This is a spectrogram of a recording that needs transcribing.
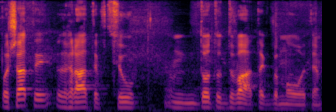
почати грати в цю Доту 2, так би мовити?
